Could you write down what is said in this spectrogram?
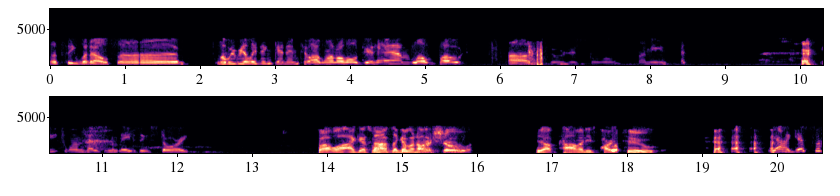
let's see what else. Uh, well, we really didn't get into I Want to Hold Your Hand, Love Boat, uh, Stewardess School. I mean, each one has an amazing story. Well, well, I guess we'll have to like do another show. two. Yep, comedies part two. yeah, I guess so.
